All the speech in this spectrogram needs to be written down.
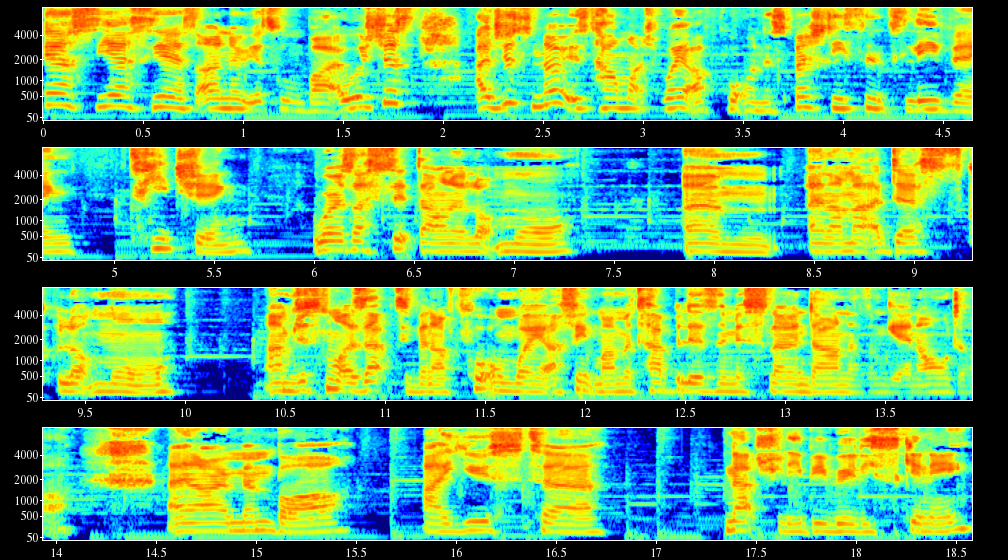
yes, yes, yes. I know what you're talking about. It was just I just noticed how much weight I've put on, especially since leaving teaching. Whereas I sit down a lot more, um, and I'm at a desk a lot more. I'm just not as active, and I've put on weight. I think my metabolism is slowing down as I'm getting older. And I remember I used to naturally be really skinny.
